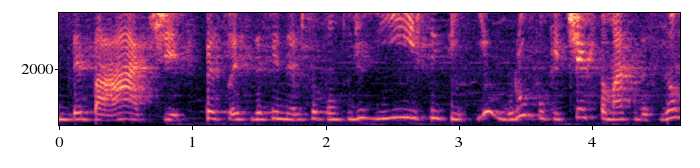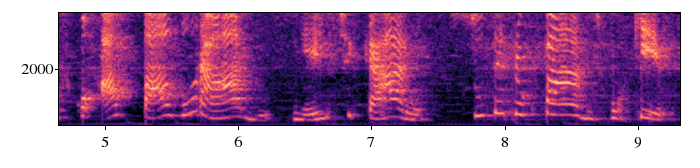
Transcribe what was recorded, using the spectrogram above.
um debate, pessoas se defendendo do seu ponto de vista, enfim. E o grupo que tinha que tomar essa decisão ficou apavorado. Assim, eles ficaram super preocupados, porque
